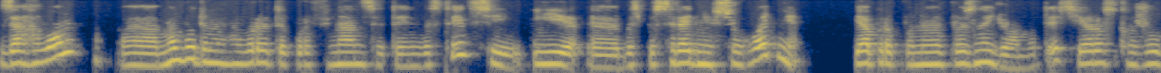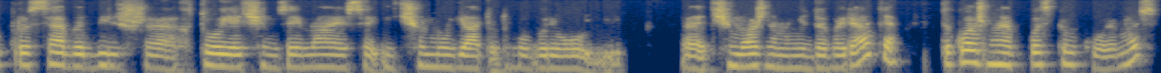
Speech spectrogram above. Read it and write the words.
Загалом е, ми будемо говорити про фінанси та інвестиції, і е, безпосередньо сьогодні я пропоную познайомитись. Я розкажу про себе більше, хто я чим займаюся і чому я тут говорю, і е, чи можна мені довіряти. Також ми поспілкуємось.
